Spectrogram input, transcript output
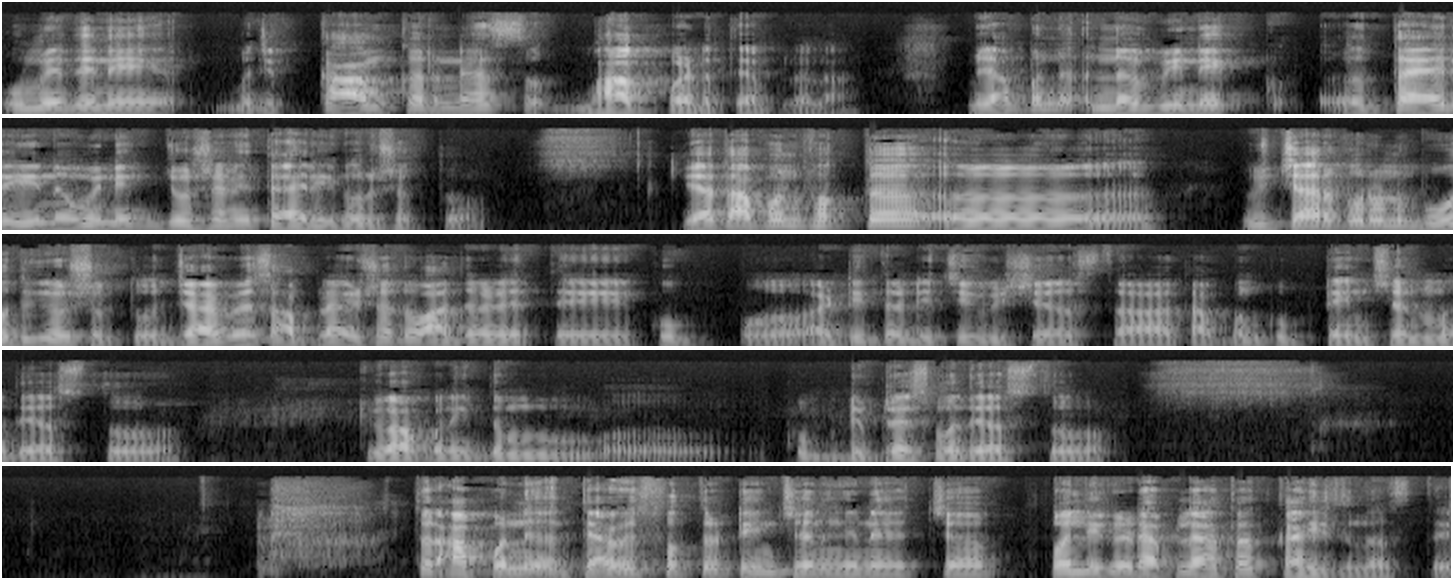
उमेदीने म्हणजे काम करण्यास भाग पडते आपल्याला. म्हणजे आपण नवीन एक तयारी नवीन एक जोशाने तयारी करू शकतो. यात आपण फक्त विचार करून बोध घेऊ शकतो. ज्यावेळेस आपल्या आयुष्यात वादळ येते खूप अटीतटीचे विषय असतात आपण खूप टेन्शनमध्ये असतो किंवा आपण एकदम खूप डिप्रेसमध्ये असतो. तर आपण त्यावेळेस फक्त टेन्शन घेण्याच्या पलीकडे आपल्या हातात काहीच नसते.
